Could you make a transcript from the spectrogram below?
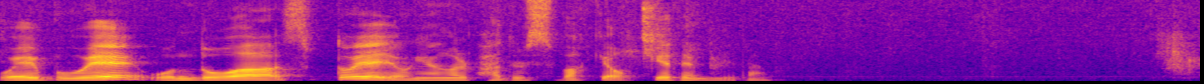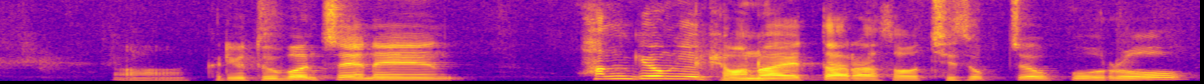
외부의 온도와 습도에 영향을 받을 수밖에 없게 됩니다. 어, 그리고 두 번째는 환경의 변화에 따라서 지속적으로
